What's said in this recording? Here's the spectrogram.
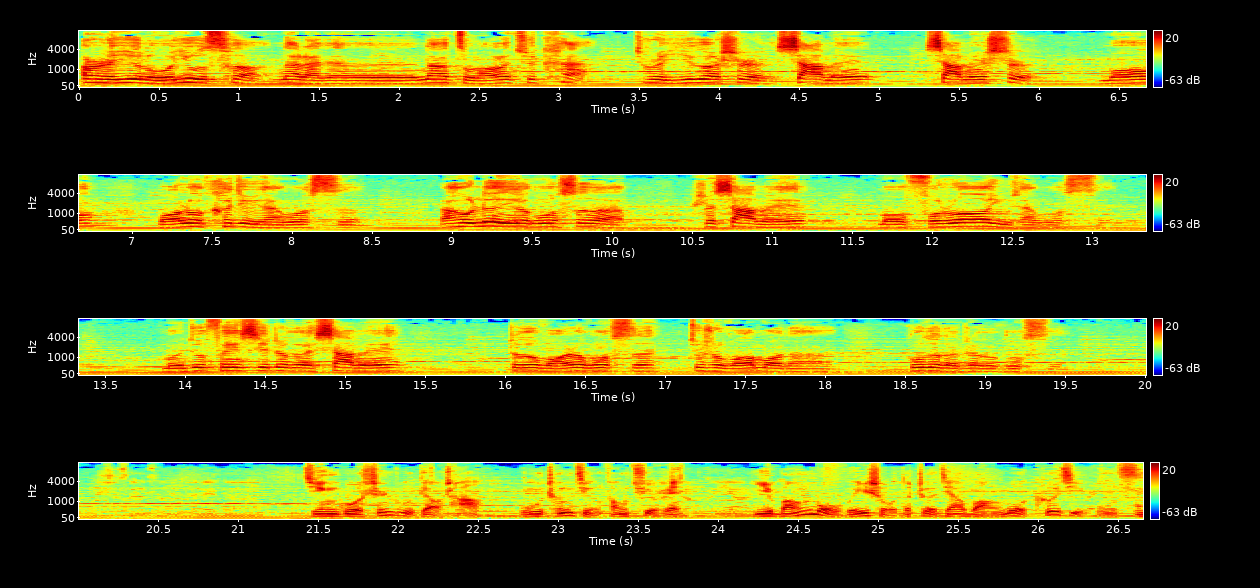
二十一楼右侧那两间那走廊里去看。就是一个是厦门厦门市某网络科技有限公司，然后另一个公司呢是厦门某服装有限公司，我们就分析这个厦门这个网络公司就是王某的工作的这个公司。经过深入调查，武城警方确认，以王某为首的这家网络科技公司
